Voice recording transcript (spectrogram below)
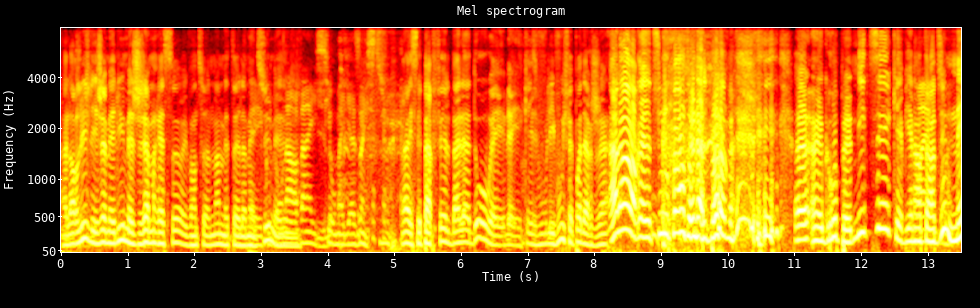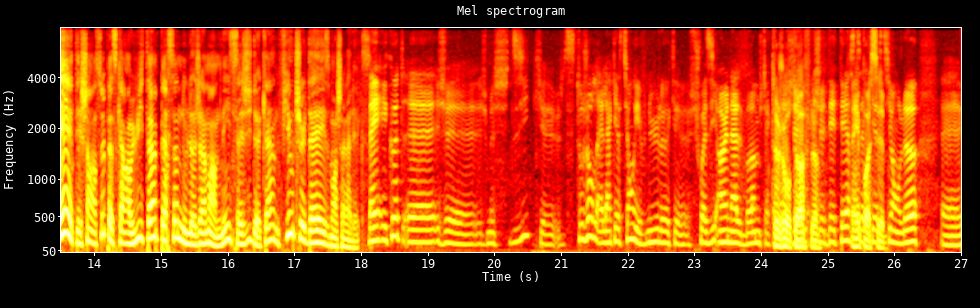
Alors lui, je l'ai jamais lu, mais j'aimerais ça éventuellement mettre la main Ben, dessus. écoute, mais On en vend ici au magasin si tu veux. Ouais, c'est parfait. Le balado, ben, qu'est-ce que voulez-vous, il fait pas d'argent. Alors, tu nous parles d'un album, un groupe mythique, bien Ouais, entendu, ouais. mais t'es chanceux parce qu'en huit ans, personne ne nous l'a jamais emmené. Il s'agit de Cannes Future Days, mon cher Alex. Ben écoute, euh, je, je me suis dit que c'est toujours la, la question est venue là, que je choisis un album. J'étais comme, Toujours je, tough, là. Je déteste Impossible. cette question-là. Euh,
